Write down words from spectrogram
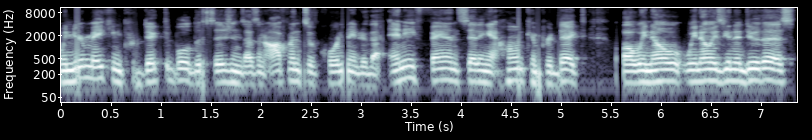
When you're making predictable decisions as an offensive coordinator that any fan sitting at home can predict, well, we know we know he's going to do this.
